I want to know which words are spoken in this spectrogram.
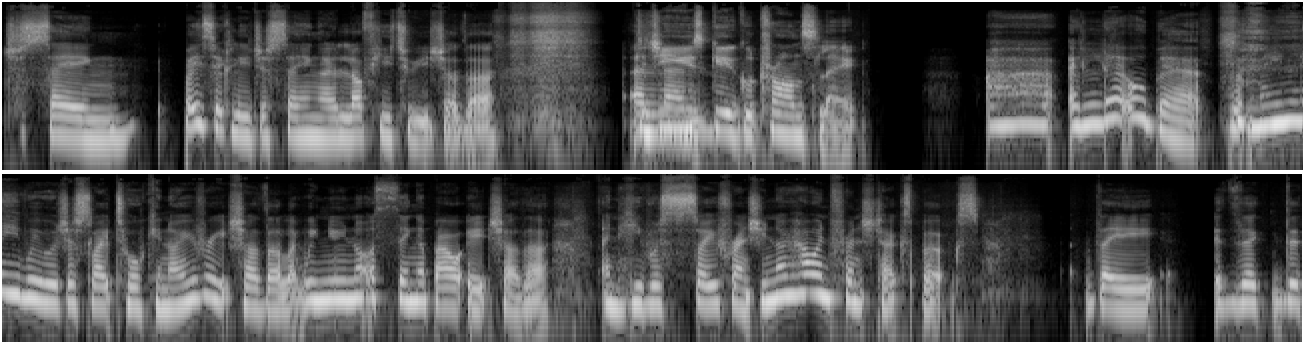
just saying, basically just saying, I love you to each other. And Did you then- use Google Translate? uh, a little bit, but mainly we were just like talking over each other. Like we knew not a thing about each other, and he was so French. You know how in French textbooks, they the the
